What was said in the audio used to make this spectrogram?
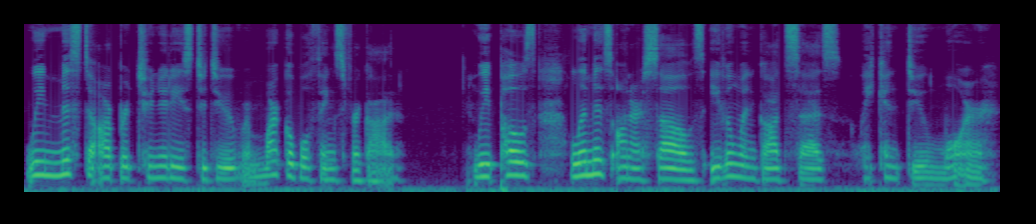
we miss the opportunities to do remarkable things for God. We pose limits on ourselves even when God says we can do more.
